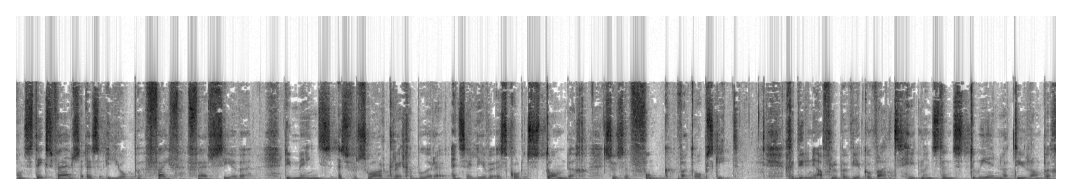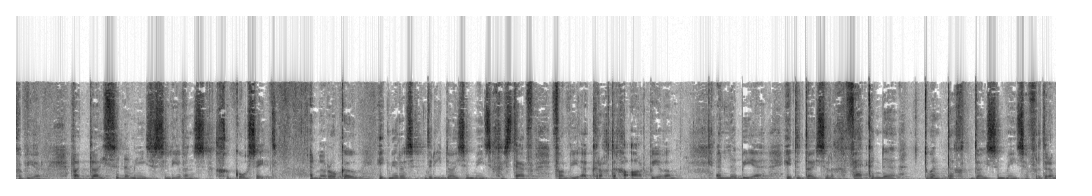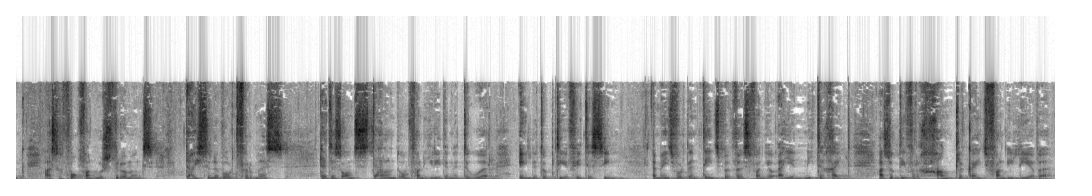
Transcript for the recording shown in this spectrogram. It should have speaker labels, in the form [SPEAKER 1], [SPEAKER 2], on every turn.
[SPEAKER 1] Ons teksvers is Job 5 vers 7. Die mens is vir swaar kry gebore en sy lewe is kortstondig soos 'n vonk wat opskiet. Gedurende die afgelope week of wat het minstens 2 natuurrampe gebeur wat duisende mense se lewens gekos het. In Marokko het meer as 3000 mense gesterf vanweë 'n kragtige aardbewing. In Libië het 'n duiseligwekkende 20000 mense verdrink as gevolg van oorstromings. Duisende word vermis. Dit is ontstellend om van hierdie dinge te hoor en dit op TV te sien. 'n Mens word intens bewus van jou eie nietigheid, asook die verganklikheid van die lewe.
